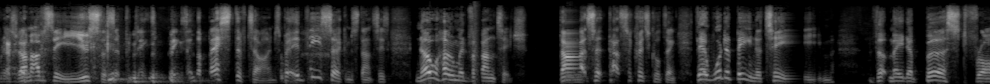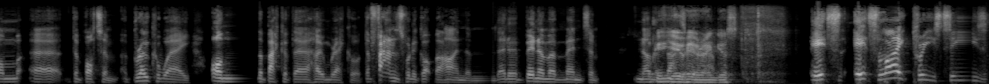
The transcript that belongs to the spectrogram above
Richard. I'm obviously useless at predicting things at the best of times, but in these circumstances, no home advantage. That's a, that's a critical thing. There would have been a team that made a burst from uh, the bottom, broke away on the back of their home record. The fans would have got behind them. There'd have been a momentum. None Look at you here, Angus. It's it's like pre-season.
